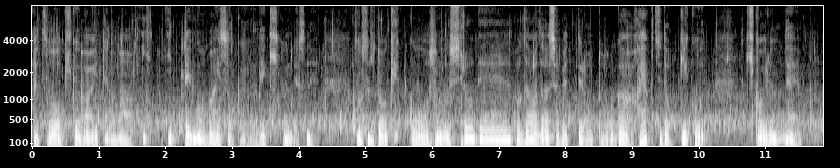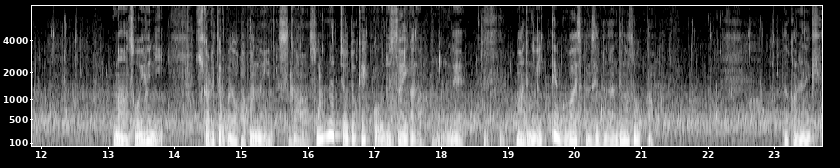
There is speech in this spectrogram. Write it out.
やつを聞く場合っていうのは1.5倍速で聞くんですね。そうすると結構その後ろでこうざわざわ喋ってる音が早口で大きく聞こえるのでまあそういうふうに聞かれてるかどうかわかんないんですがそうなっちゃうと結構うるさいかなと思うんでまあでも1.5倍速にすれば何でもそうか。だからね結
